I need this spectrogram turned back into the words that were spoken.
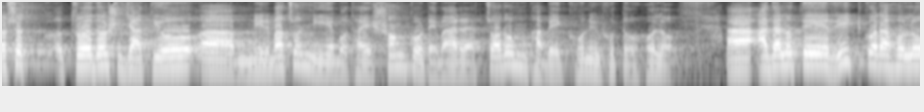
দর্শক, ত্রয়োদশ জাতীয় নির্বাচন নিয়ে বোধহয় সংকট এবার চরমভাবে ঘনীভূত হলো। আদালতে রিট করা হলো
